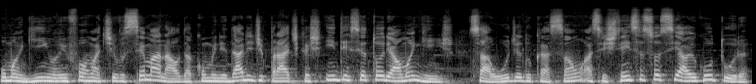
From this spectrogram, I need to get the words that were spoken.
O Manguinho é o informativo semanal da Comunidade de Práticas Intersetorial Manguinhos, Saúde, Educação, Assistência Social e Cultura,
